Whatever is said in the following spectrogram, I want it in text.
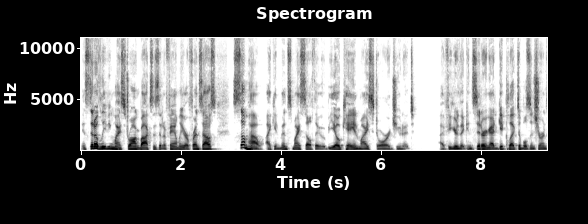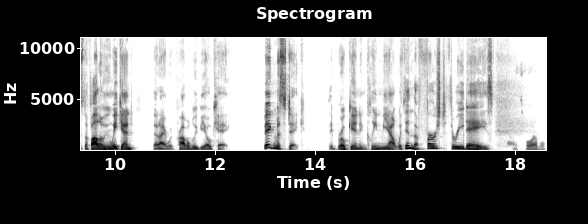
Instead of leaving my strong boxes at a family or friend's house, somehow I convinced myself they would be okay in my storage unit. I figured that considering I'd get collectibles insurance the following weekend, that I would probably be okay. Big mistake. They broke in and cleaned me out within the first three days. That's horrible.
